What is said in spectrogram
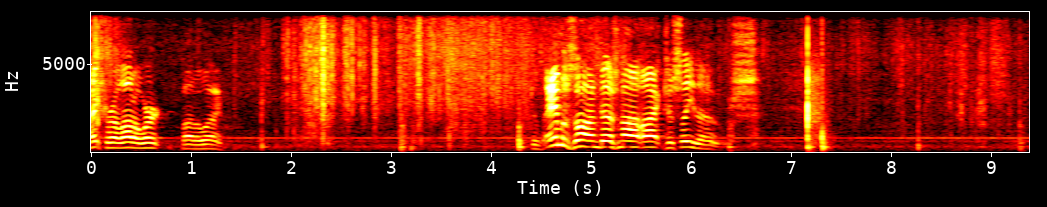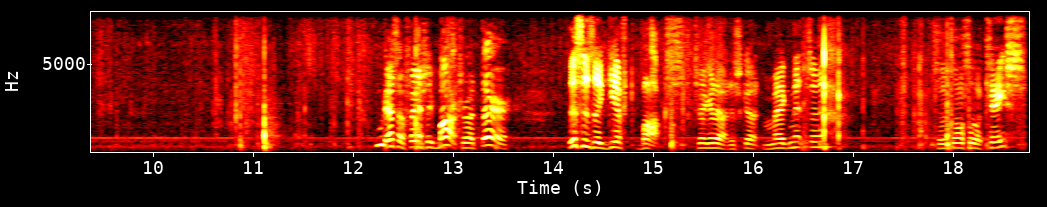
Makes for a lot of work, by the way. Because Amazon does not like to see those. Ooh, that's a fancy box right there. This is a gift box. Check it out. It's got magnets in it. So it's also a case.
